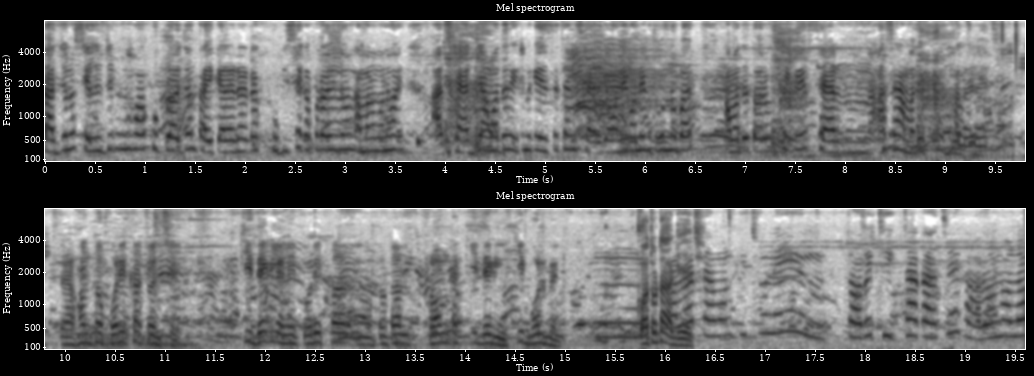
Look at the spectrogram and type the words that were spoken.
তার জন্য সেলফ ডিফেন্স হওয়া খুব প্রয়োজন, তাই ক্যারেক্টারটা খুবই শেখা প্রয়োজন। আমার মনে হয়, আর স্যার যে আমাদের এখানে এসেছেন, স্যারকে অনেক অনেক ধন্যবাদ। আমাদের তরফ থেকে স্যার আসা আমাদের খুব ভালো তো এখন তো পরীক্ষা চলছে। কি দেখলেন এই পরীক্ষার টোটাল ফর্মটা কি দেখলেন? কি বলবেন? কতটা আগিয়েছে? তেমন কিছু নেই তবে ঠিকঠাক আছে। কারণ হলো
